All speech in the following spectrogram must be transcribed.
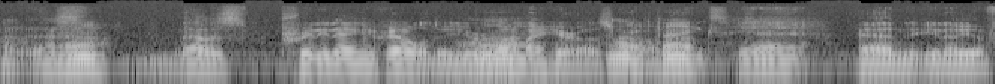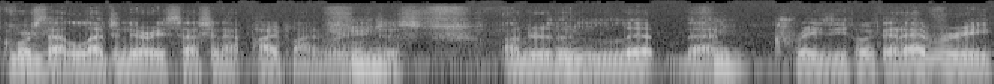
Uh, That's Oh. that was pretty dang incredible, dude. You were one of my heroes. Oh, growing up. thanks. Yeah. And you know, you- of course, Mm. that legendary session at Pipeline where you just under the Mm. lip that Mm. crazy hook that every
